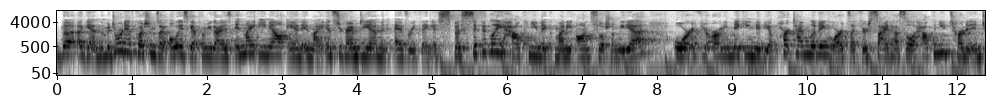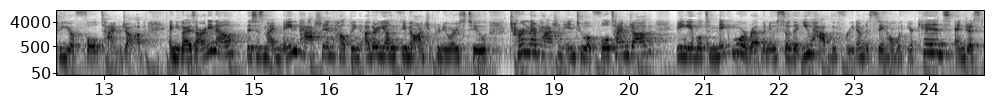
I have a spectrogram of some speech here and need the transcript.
the again, the majority of questions I always get from you guys in my email and in my Instagram DM and everything is specifically how can you make money on social media? Or if you're already making maybe a part-time living or it's like your side hustle, how can you turn it into your full-time job? And you guys already know, this is my main passion, helping other young female entrepreneurs to turn their passion into a full-time job, being able to make more revenue so that you have the freedom to stay home with your kids and just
